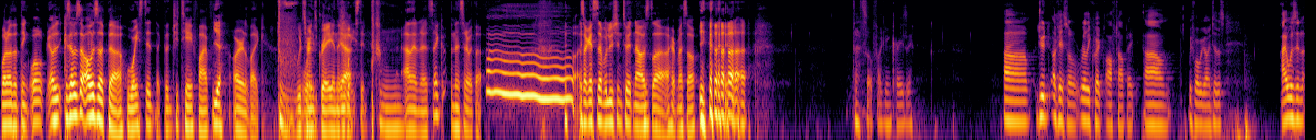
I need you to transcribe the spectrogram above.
what other thing? Well, because it was always like the wasted, like the GTA Five, yeah, or like, which turns gray and then Yeah. wasted. and then it's like, and then it started with the. Oh. so I guess the evolution to it now is the I hurt myself. That's so fucking crazy. Um, dude. Okay, so really quick off topic. Um, before we go into this, I was in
